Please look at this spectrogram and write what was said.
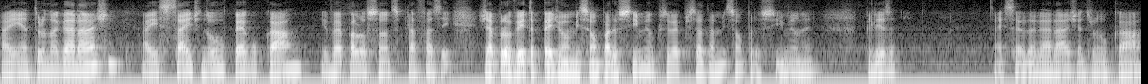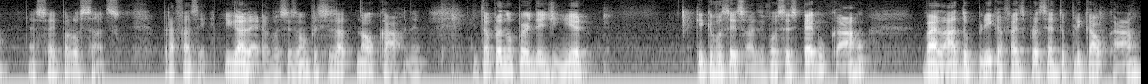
Aí entrou na garagem, aí sai de novo, pega o carro e vai para Los Santos para fazer. Já aproveita, pede uma missão para o Simeon, que você vai precisar da missão para o Simeon, né? Beleza? Aí saiu da garagem, entrou no carro, é só ir para Los Santos para fazer. E galera, vocês vão precisar tunar o carro, né? Então, para não perder dinheiro, o que, que vocês fazem? Vocês pegam o carro, vai lá, duplica, faz o processo de duplicar o carro.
